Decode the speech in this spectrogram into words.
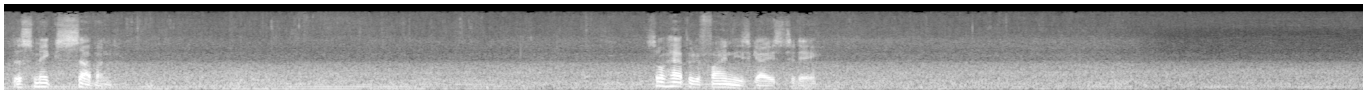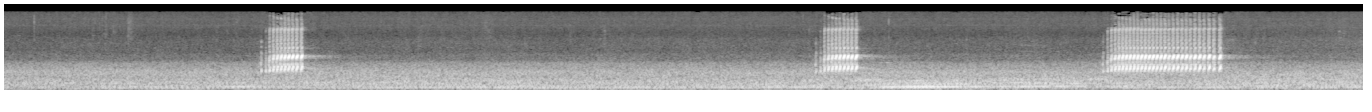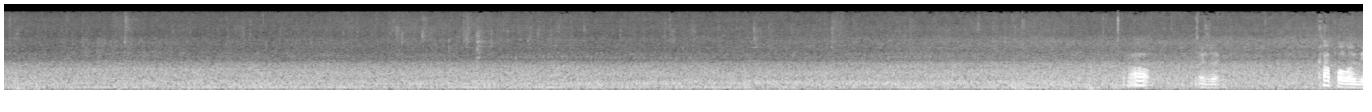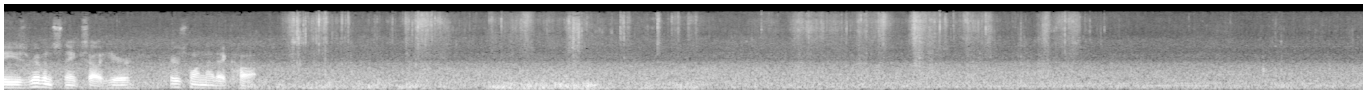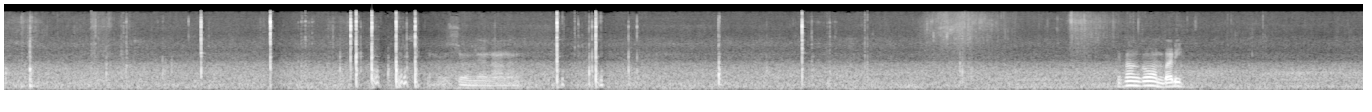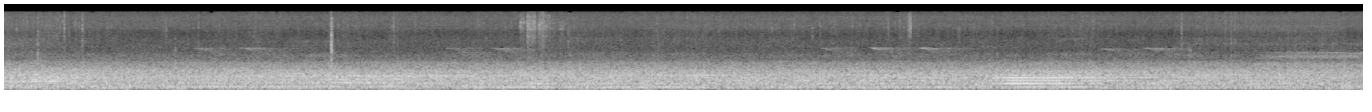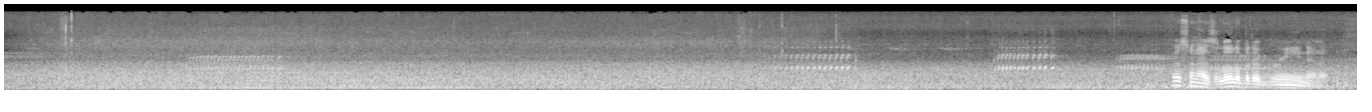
This makes seven. So happy to find these guys today. Well, there's a couple of these ribbon snakes out here. Here's one that I caught. Zoom in on him. Keep on going, buddy. This one has a little bit of green in it.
